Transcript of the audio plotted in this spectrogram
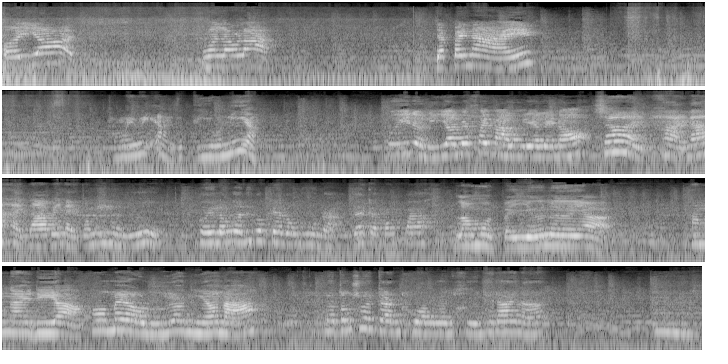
เฮ้ยยอด เงินเราล่ะ จะไปไหน ทำไมไม่อ่านสักทีวะเนี่ยเฮ้ยเดี๋ยวนี้ยอดไม่ค่อยมาโรงเรียนเลยเนาะ ใช่ หายหน้าหายตาไปไหนก็ไม่รู้ เฮ้ยแล้วเงินที่พวกแกลงทุนอะได้กันบ้างปะเราหมดไปเยอะเลยอะทำไงดีอะพ่อแม่เรารู้เรื่องนี้แล้วนะ เราต้องช่วยกันทวงเงินคืนให้ได้นะยอด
